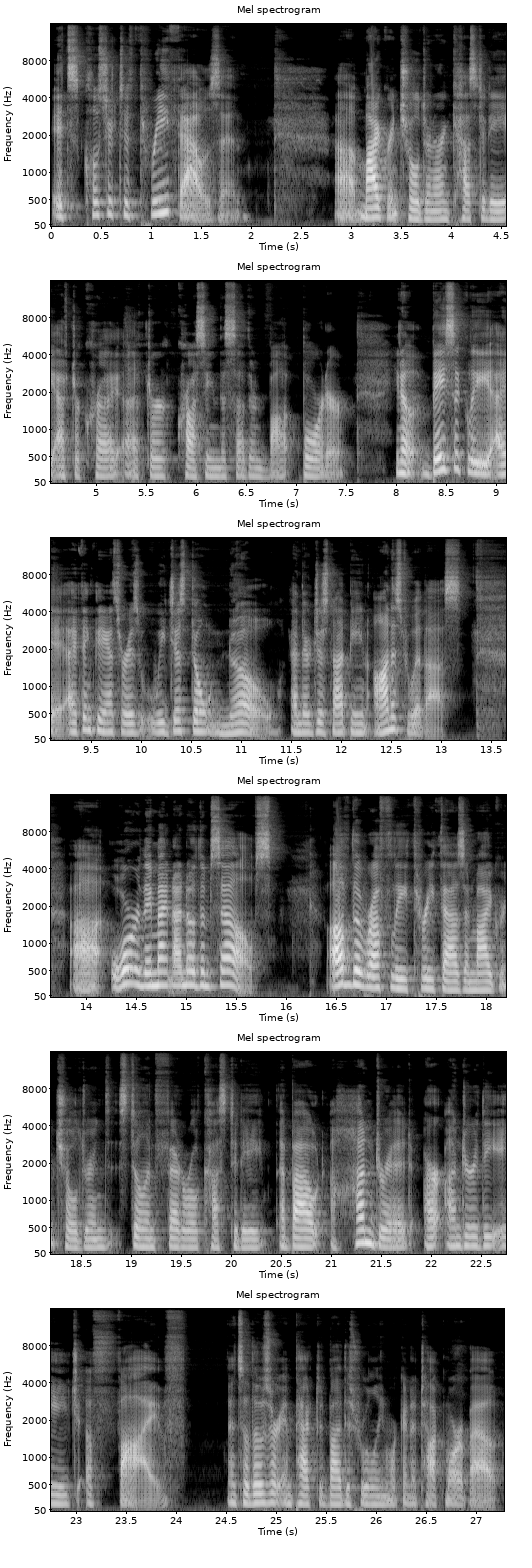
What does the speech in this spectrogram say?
it's closer to 3,000. Uh, migrant children are in custody after after crossing the southern border. You know, basically, I, I think the answer is we just don't know, and they're just not being honest with us uh, or they might not know themselves. Of the roughly 3,000 migrant children still in federal custody, about 100 are under the age of five. And so those are impacted by this ruling we're going to talk more about.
